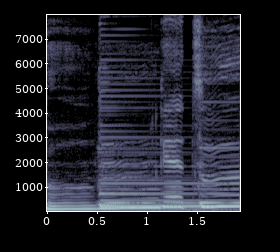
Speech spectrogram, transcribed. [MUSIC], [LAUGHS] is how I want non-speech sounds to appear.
今月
